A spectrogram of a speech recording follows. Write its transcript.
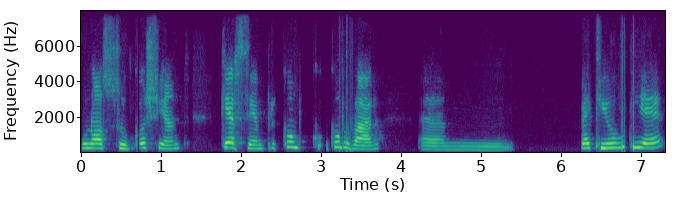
o nosso subconsciente quer sempre comprovar um, aquilo que é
